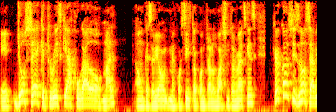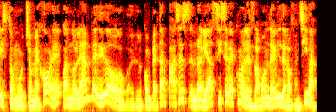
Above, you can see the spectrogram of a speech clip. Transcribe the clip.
Eh, yo sé que Trubisky ha jugado mal, aunque se vio mejorcito contra los Washington Redskins. Kirk Cousins no se ha visto mucho mejor, ¿eh? Cuando le han pedido completar pases, en realidad sí se ve como el eslabón débil de la ofensiva.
